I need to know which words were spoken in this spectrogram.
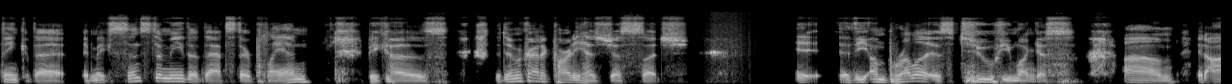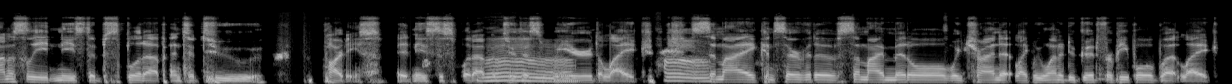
think that it makes sense to me that that's their plan because the Democratic Party has just such it, the umbrella is too humongous. Um, it honestly needs to split up into two parties. It needs to split up mm. into this hmm. weird, like mm. semi-conservative, semi-middle. We're trying to like we want to do good for people, but like,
